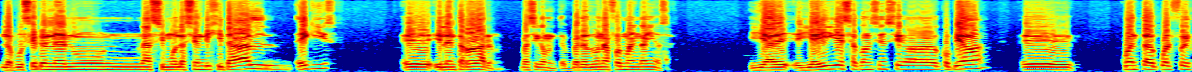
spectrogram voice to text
lo pusieron en una simulación digital X eh, y la interrogaron, básicamente, pero de una forma engañosa. Y, y ahí esa conciencia copiada eh, cuenta cuál fue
